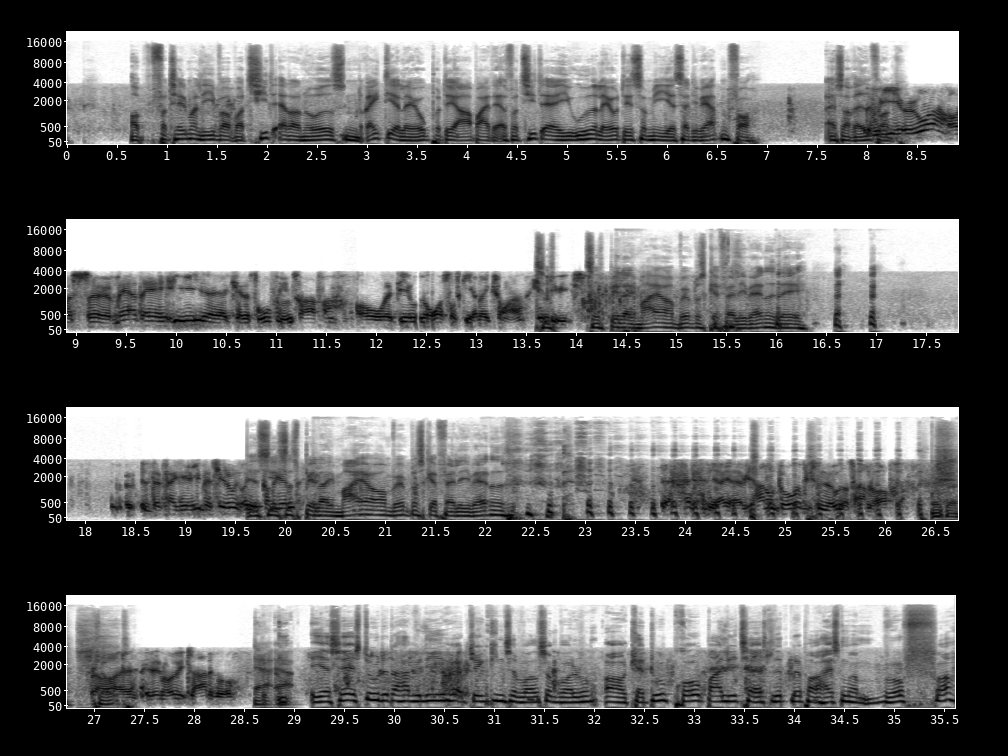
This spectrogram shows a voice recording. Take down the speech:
Og fortæl mig lige, hvor, hvor tit er der noget sådan rigtigt at lave på det arbejde? Altså, hvor tit er I ude at lave det, som I er sat i verden for? Altså redde folk? Vi øver os øh, hver dag i øh, katastrofen indtræffer, og øh, derudover så sker der ikke så meget, Så, heldigvis. så spiller I mig om, hvem der skal falde i vandet i dag. Hvad, jeg lige- hvad siger du? Jeg siger, så spiller I mig om, hvem der skal falde i vandet. Ja, ja, ja, vi har nogle dukker, vi smider ud og samler op. Okay. Så øh, det er den måde, vi klarer det på. Ja, ja. Jeg ser i studiet, der har vi lige hørt Jenkins til Voldsom Volvo. Og kan du prøve bare lige at tage os lidt med på rejsen om, hvorfor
